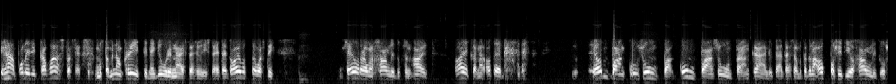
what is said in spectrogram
ihan politiikkaa vastaiseksi, mutta minä olen kriittinen juuri näistä syistä. Että toivottavasti seuraavan hallituksen aikana otetaan jompaan sumpa, kumpaan suuntaan käännytään tässä, mutta tämä oppositiohallitus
